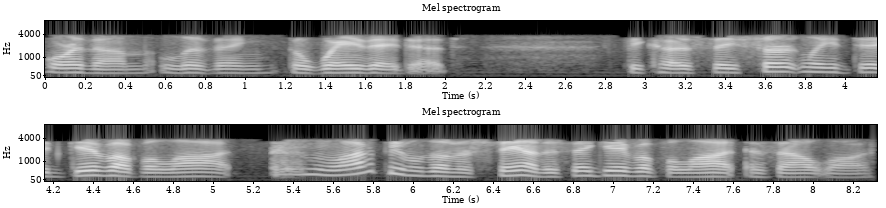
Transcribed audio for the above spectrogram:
for them living the way they did because they certainly did give up a lot. a lot of people don't understand is they gave up a lot as outlaws.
